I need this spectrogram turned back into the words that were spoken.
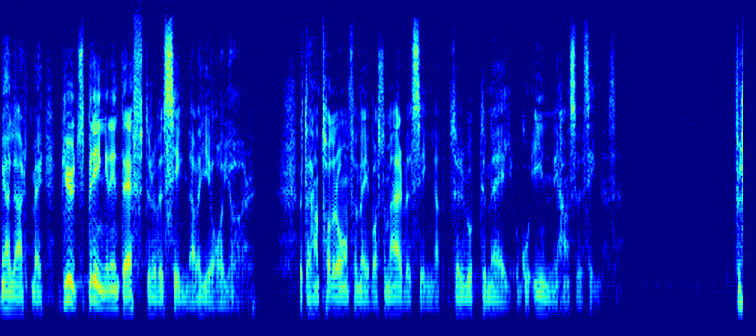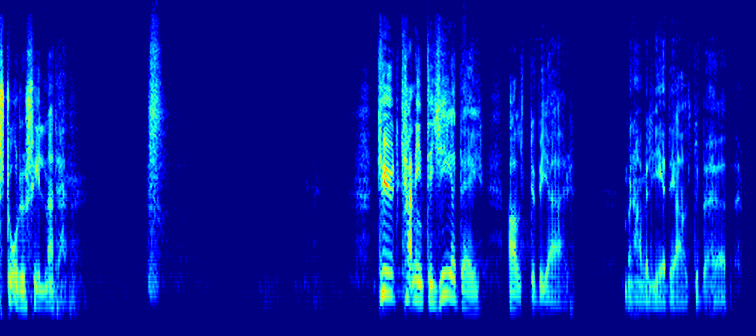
Men jag har lärt mig, Gud springer inte efter och välsignar vad jag gör. Utan han talar om för mig vad som är välsignat. Och så är det upp till mig att gå in i hans välsignelse. Förstår du skillnaden? Gud kan inte ge dig allt du begär, men han vill ge dig allt du behöver.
